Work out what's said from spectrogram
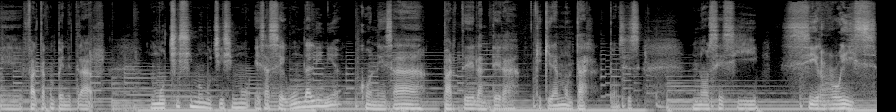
Eh, falta compenetrar muchísimo, muchísimo esa segunda línea con esa parte delantera que quieran montar. Entonces, no sé si, si Ruiz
